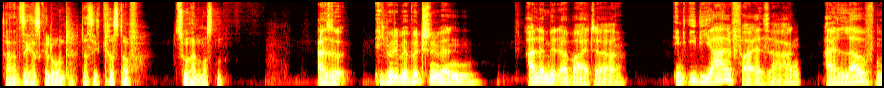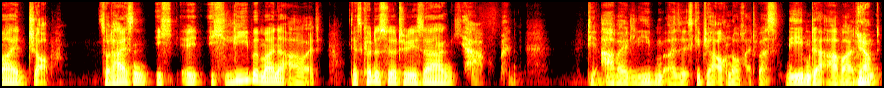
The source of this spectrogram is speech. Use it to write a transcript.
dann hat sich das gelohnt, dass sie Christoph zuhören mussten. Also ich würde mir wünschen, wenn alle Mitarbeiter im Idealfall sagen, I love my job. Soll heißen, ich, ich liebe meine Arbeit. Jetzt könntest du natürlich sagen, ja, die Arbeit lieben. Also es gibt ja auch noch etwas neben der Arbeit. Ja. Und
